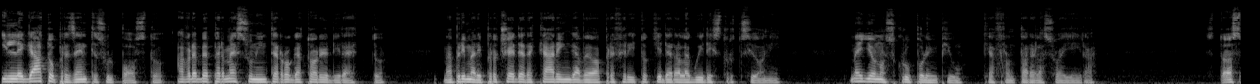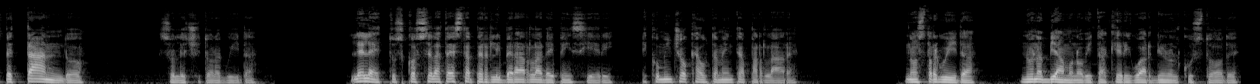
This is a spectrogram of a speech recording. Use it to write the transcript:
Il legato presente sul posto avrebbe permesso un interrogatorio diretto, ma prima di procedere Caring aveva preferito chiedere alla guida istruzioni. Meglio uno scrupolo in più che affrontare la sua ira. Sto aspettando, sollecitò la guida. L'eletto scosse la testa per liberarla dai pensieri e cominciò cautamente a parlare. Nostra guida, non abbiamo novità che riguardino il custode,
